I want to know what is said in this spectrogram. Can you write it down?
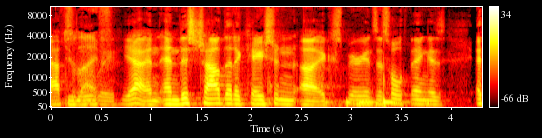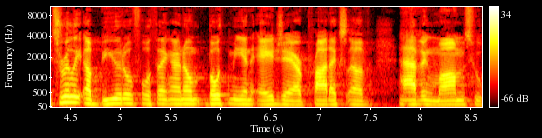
Absolutely. Yeah, and, and this child dedication uh, experience, this whole thing is, it's really a beautiful thing. I know both me and AJ are products of having moms who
